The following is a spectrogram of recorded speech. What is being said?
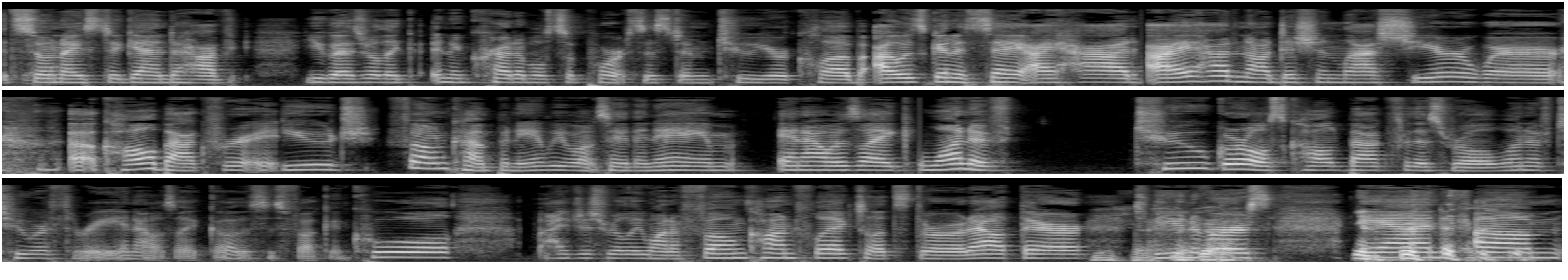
it's so nice to, again to have you guys are like an incredible support system to your club. I was going to say I had I had an audition last year where a callback for a huge phone company, we won't say the name, and I was like one of two girls called back for this role, one of two or three, and I was like, oh, this is fucking cool. I just really want a phone conflict. Let's throw it out there to the universe. and um,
